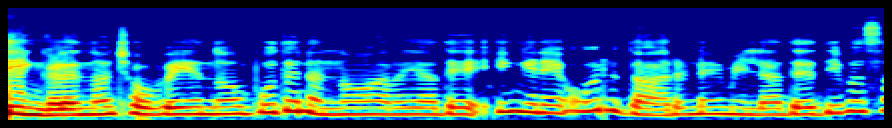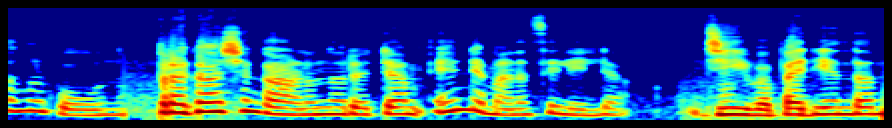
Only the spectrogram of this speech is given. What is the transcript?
തിങ്കളെന്നോ ചൊവ്വയെന്നോ ബുധനെന്നോ അറിയാതെ ഇങ്ങനെ ഒരു ധാരണയുമില്ലാതെ ദിവസങ്ങൾ പോകുന്നു. പ്രകാശം കാണുന്നൊരറ്റം എന്റെ മനസ്സിലില്ല. ജീവപര്യന്തം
